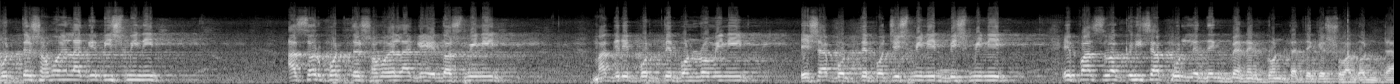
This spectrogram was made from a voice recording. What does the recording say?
পড়তে সময় লাগে বিশ মিনিট। আসর পড়তে সময় লাগে দশ মিনিট। মাগরিব পড়তে পনেরো মিনিট। এশা পড়তে পঁচিশ মিনিট, বিশ মিনিট। এ পাঁচ ওয়াক্ত হিসাব করলে দেখবেন এক ঘণ্টা থেকে সোয়া ঘণ্টা।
